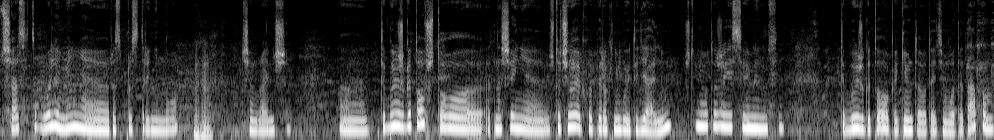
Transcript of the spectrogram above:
Сейчас это более-менее распространено, угу. чем раньше. А, ты будешь готов, что отношения, что человек, во-первых, не будет идеальным, что у него тоже есть свои минусы. Ты будешь готов к каким-то вот этим вот этапам,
